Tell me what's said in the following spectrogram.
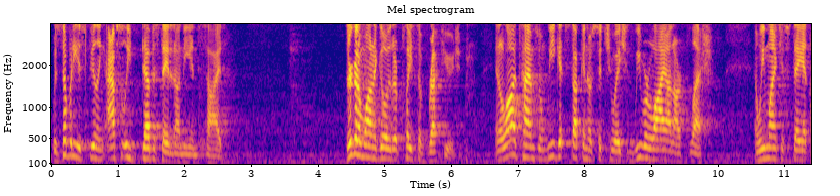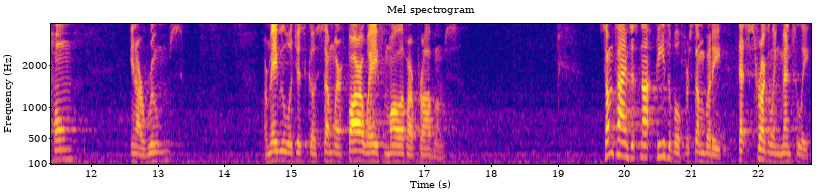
when somebody is feeling absolutely devastated on the inside, they're going to want to go to their place of refuge. And a lot of times when we get stuck in those situations, we rely on our flesh. And we might just stay at home in our rooms. Or maybe we'll just go somewhere far away from all of our problems. Sometimes it's not feasible for somebody that's struggling mentally,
